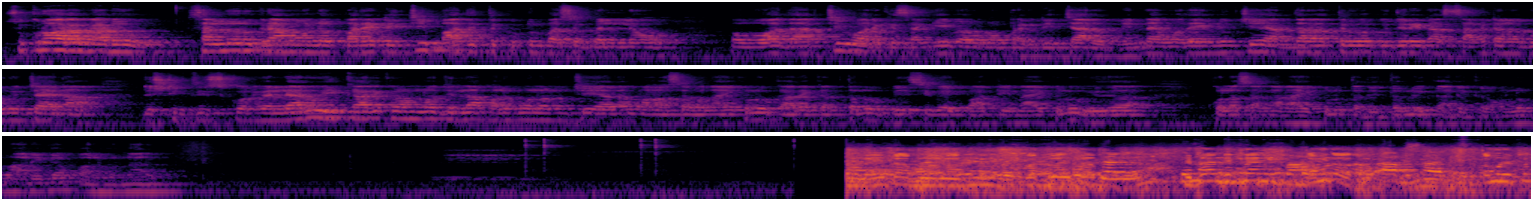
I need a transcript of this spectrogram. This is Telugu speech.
శుక్రవారం నాడు సల్లూరు గ్రామంలో పర్యటించి బాధిత కుటుంబ సభ్యులను ఓదార్చి వారికి సంఘీభావం ప్రకటించారు. నిన్న ఉదయం నుంచి అర్ధరాత్రి వరకు జరిగిన సంఘటనల గురించి ఆయన దృష్టికి తీసుకొని వెళ్ళారు. ఈ కార్యక్రమంలో జిల్లా మలుమూల నుంచి యాదవ్ మహాసభ నాయకులు కార్యకర్తలు బీసీవై పార్టీ నాయకులు వివిధ కుల సంఘ నాయకులు తదితరులు ఈ కార్యక్రమంలో భారీగా పాల్గొన్నారు. తమ్ముడు తమ్ముడు ఇట్లా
